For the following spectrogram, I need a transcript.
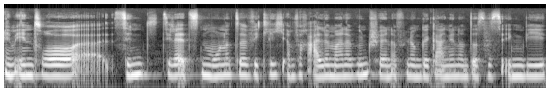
im Intro äh, sind die letzten Monate wirklich einfach alle meiner Wünsche in Erfüllung gegangen und das ist irgendwie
